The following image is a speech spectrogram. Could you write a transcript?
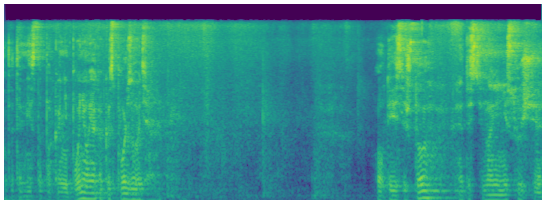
Вот это место пока не понял я, как использовать. Вот, если что, эта стена не несущая.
